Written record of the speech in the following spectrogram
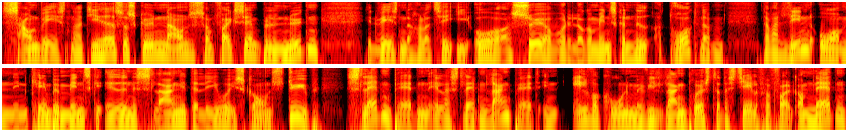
savnvæsener. De havde så skønne navne som for eksempel Nykken, et væsen, der holder til i åer og søer, hvor det lukker mennesker ned og drukner dem. Der var lindormen, en kæmpe menneskeædende slange, der lever i skovens dyb. Slattenpatten eller slatten langpat, en elverkone med vildt lange bryster, der stjæler for folk om natten.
